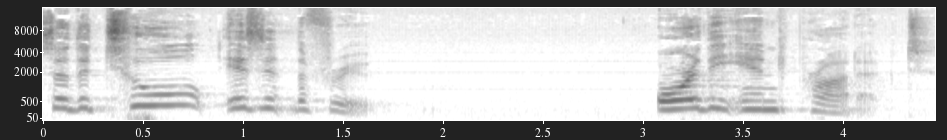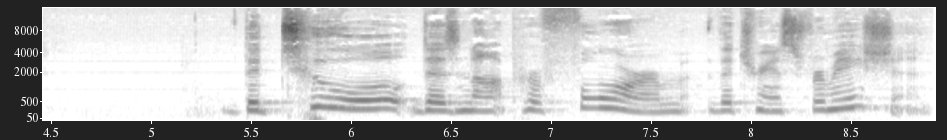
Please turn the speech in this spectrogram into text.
So the tool isn't the fruit or the end product. The tool does not perform the transformation.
